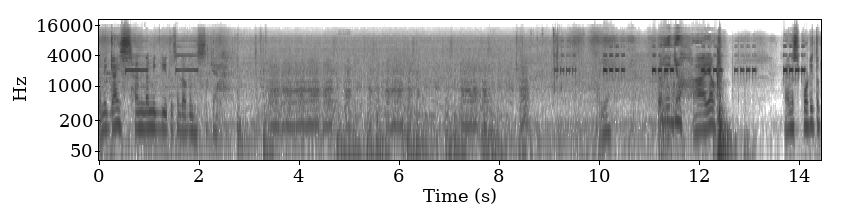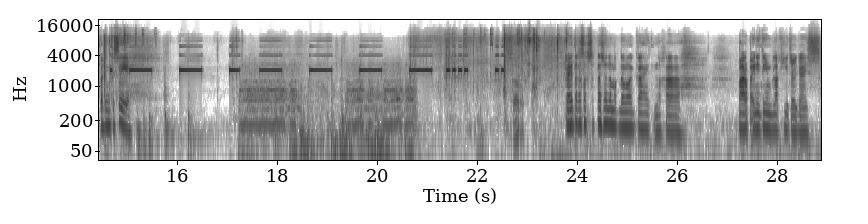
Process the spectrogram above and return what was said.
Lamig guys, ang lamig dito sa loob ng sasakyan. Ayun. Narinig nyo, ayaw. Minus 42 pa din kasi eh. So, kahit nakasaksak na siya ng magdamag kahit naka para painitin yung black heater guys.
